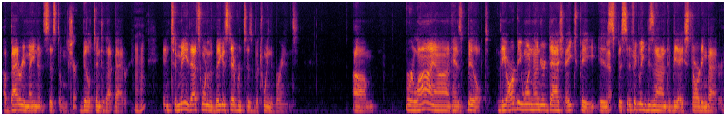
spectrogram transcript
a battery maintenance system sure. built into that battery. Mm-hmm and to me, that's one of the biggest differences between the brands. Um, has built the RB100-HP is Yep. specifically designed to be a starting battery.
